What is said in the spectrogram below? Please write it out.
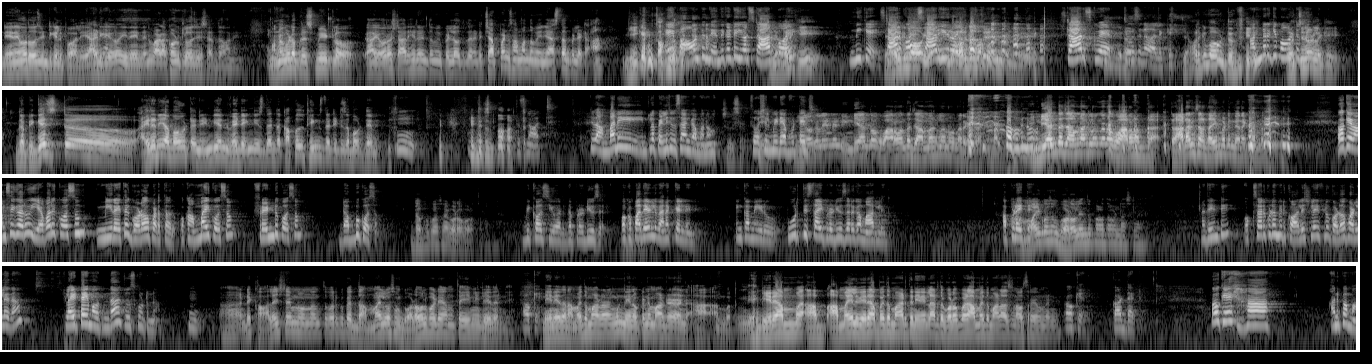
నేనేమో రోజు ఇంటికి వెళ్ళిపోవాలి. ఆడికేమో ఇదైందని వాడు అకౌంట్ క్లోజ్ చేసేద్దాం అని. మొన్న కూడా ప్రెస్ మీట్లో "ఆ, ఎవరో స్టార్ హీరోయిన్తో మీ పెళ్ళి అవుతుంది అంటే చెప్పండి సంబంధం మేము చేస్తాం పెళ్ళట. వీకెండ్ ఏ బాగుంటుంది. ఎందుకంటే యువర్ స్టార్ బాయ్ మీకే. స్టార్ బాయ్ స్టార్ బాగుంటుంది? స్టార్ స్క్వేర్ చూసిన వాళ్ళకి. ఎవరికి బాగుంటుంది? అందరికీ బాగుంటుంది. వచ్చిన వాళ్ళకి. The biggest irony about an Indian wedding is that the couple things that it is about them it is not it's not Ambani ఇంట్లో పెళ్ళి చూసాంగా మనం. చూసాం. Social media footage. ఇండియా అంతా ఒక వారం అంతా జామ్నగర్లోనే ఉన్నారు కదా. ఇండియా అంతా జామ్నగర్లో ఉన్నారు ఒక వారం అంతా. రావడానికి చాలా టైం పట్టింది వెనక్కి ఓకే వంశీ గారు ఎవరి కోసం మీరైతే గొడవ పడతారు? ఒక అమ్మాయి కోసం ఫ్రెండ్ కోసం డబ్బు కోసం? డబ్బు కోసమే గొడవ పడతాం. Because you are the producer. ఒక పదేళ్ళు వెనక్కి వెళ్ళండి. ఇంకా మీరు పూర్తి స్థాయి ప్రొడ్యూసర్గా మారలేదు. అప్పుడైతే అమ్మాయి కోసం గొడవలు ఎందుకు పడతామండి అసలు? అదేంటి? ఒకసారి కూడా మీరు కాలేజ్ లైఫ్లో గొడవ పడలేదా? ఫ్లైట్ టైం అవుతుందా? చూసుకుంటున్నా. అంటే కాలేజ్ టైంలో ఉన్నంత వరకు పెద్ద అమ్మాయిల కోసం గొడవలు పడే అంత ఏమీ లేదండి. ఓకే. నేను ఏదైనా అమ్మాయితో మాట్లాడాలనుకుంటే నేను ఒక్కనే మాట్లాడండి వేరే అమ్మాయి అమ్మాయిలు వేరే అబ్బాయితో మాడితే నేను ఆడితే గొడవ పడి అమ్మాయితో మాడాల్సిన అవసరం ఏముందండి? Okay. Got that. Okay Anupama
